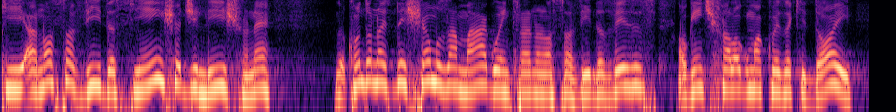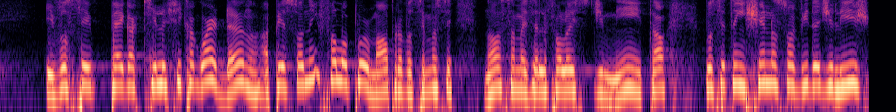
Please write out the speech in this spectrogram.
que a nossa vida se encha de lixo, né? Quando nós deixamos a mágoa entrar na nossa vida, às vezes alguém te fala alguma coisa que dói, e você pega aquilo e fica guardando. A pessoa nem falou por mal para você, mas você, nossa, mas ele falou isso de mim e tal. Você está enchendo a sua vida de lixo.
